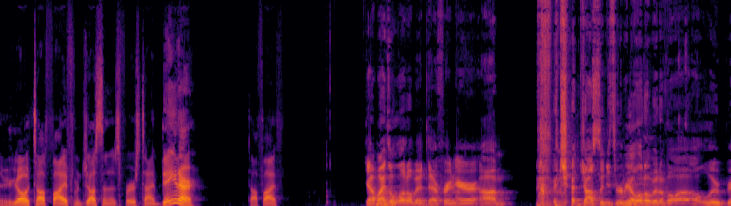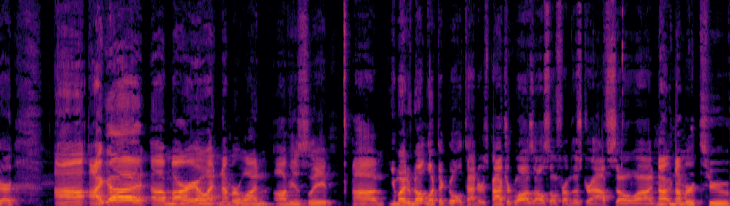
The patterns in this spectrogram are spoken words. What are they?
There you go. Top five from Justin his first time. Daner, top five. Yeah, mine's a little bit different here. Um, Justin, you threw me a little bit of a, a loop here. Uh, I got uh, Mario at number one, obviously. Um, you might have not looked at goaltenders. Patrick was also from this draft, so uh, no, number two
